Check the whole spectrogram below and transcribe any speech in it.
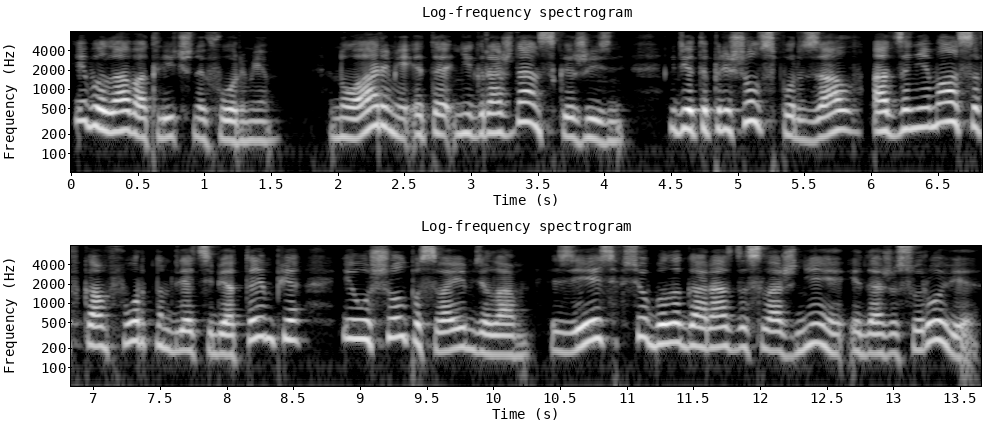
и была в отличной форме. Но армия – это не гражданская жизнь, где ты пришел в спортзал, отзанимался в комфортном для тебя темпе и ушел по своим делам. Здесь все было гораздо сложнее и даже суровее.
